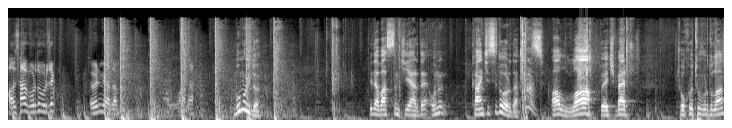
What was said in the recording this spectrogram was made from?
Fazla abi vurdu vuracak. Ölmüyor adam. Allah. Bu muydu? Bir de bastım ki yerde. Onun kankisi de orada. Allah bu ekber. Çok kötü vurdu lan.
